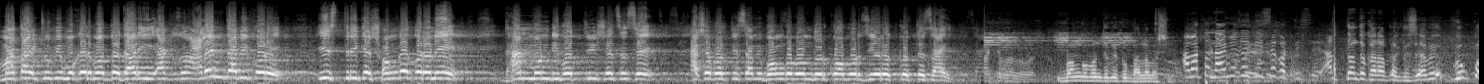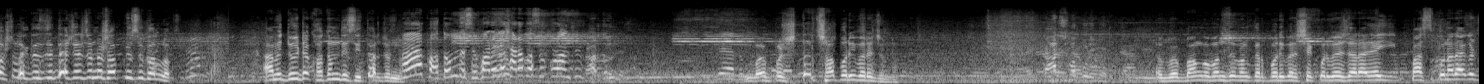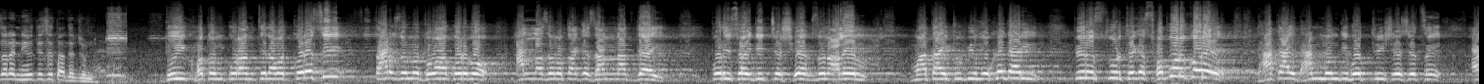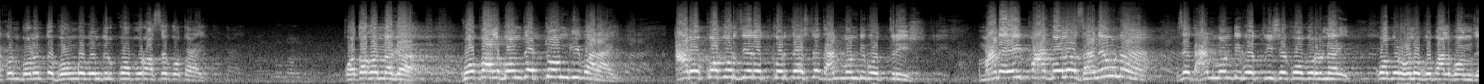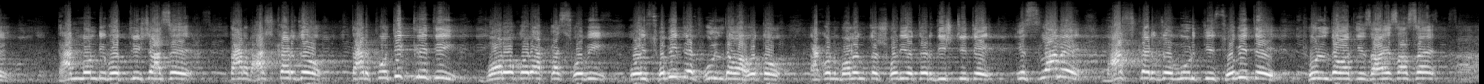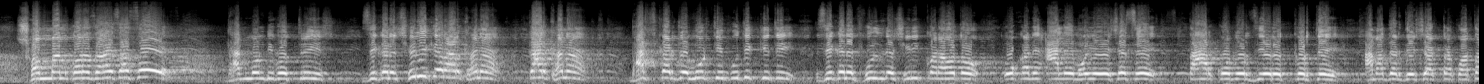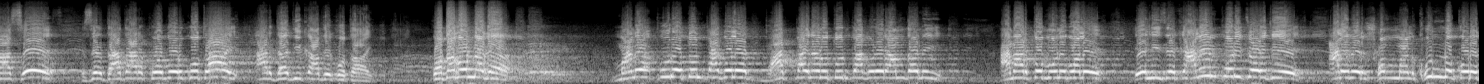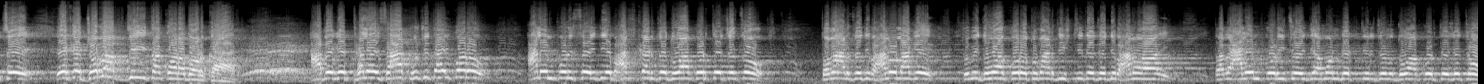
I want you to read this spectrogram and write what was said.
মাথায় টুপি মুখের মধ্যে দাঁড়িয়ে একজন আলেম দাবি করে স্ত্রীকে সঙ্গে করে নিয়ে ধানমন্ডি বত্রিশ এসেছে। এসে বলতেছে আমি বঙ্গবন্ধুর কবর জিয়ারত করতে চাই। বঙ্গবন্ধুকে খুব ভালোবাসি। আমার তো নামে যেতে ইচ্ছে করতেছে। অত্যন্ত খারাপ লাগতেছে। আমি খুব কষ্ট লাগতেছে দেশের জন্য সব কিছু করল। আমি দুইটা খতম দিছি তার জন্য। হ্যাঁ খতম ঘরে সারা বছর কোরআন শরীফ খতম ব- তার সপরিবারের জন্য। বঙ্গবন্ধু এবং তার পরিবার শেখ পরিবেশ যারা এই পাঁচ পনেরো আগস্ট যারা নিহত হয়েছে তাদের জন্য। দুই খতম কোরআন তেলাওয়াত করেছি তার জন্য দোয়া করব। আল্লাহ যেন তাকে জান্নাত দেয়। পরিচয় দিচ্ছে সে একজন আলেম। মাথায় টুপি মুখে দাঁড়ি। পিরোজপুর থেকে সফর করে ঢাকায় ধানমন্ডি বত্রিশ এসেছে। এখন বলেন তো বঙ্গবন্ধুর কবর আছে কোথায়? কতক্ষণ নাগা গোপালগঞ্জের টঙ্গি বাড়ায় আরও কবর জেরত করতে আসছে ধানমন্ডি বত্রিশ। মানে এই পাগলও জানেও না যে ধানমন্ডি বত্রিশে কবর নাই, কবর হলো গোপালগঞ্জে। ধানমন্ডি বত্রিশ আছে, তার ভাস্কর্য, তার প্রতিকৃতি, বড় করে একটা ছবি। ওই ছবিতে ফুল দেওয়া হতো। এখন বলেন তো শরীয়তের দৃষ্টিতে ইসলামে ভাস্কর্য মূর্তি ছবিতে ফুল দেওয়া কি জায়েজ আছে? সম্মান করা জায়েজ আছে? ধানমন্ডি বত্রিশ, যেখানে শিরিকের আরখানা, কারখানা ভাস্কর্য, মূর্তি, প্রতিকৃতি যেখানে ফুল দিয়ে শিরিক করা হতো, ওখানে আলেম হয়ে এসেছে। তার কবর জিয়ারত করতে আমাদের দেশে একটা কথা আছে যে, দাদার কবর কোথায় আর দাদি কাঁদে কোথায়? কথা কন না? মানে পুরাতন পাগলে, ভাত পায় না নতুন পাগলের আমদানি। আমার তো মনে বলে, এ নিজেকে আলেম পরিচয় দিয়ে আলেমের সম্মান ক্ষুণ্ণ করেছে, একে জবাবদিহিতা করা দরকার। আবেগের ঠেলায় যা খুশি তাই করো। আলেম পরিচয় দিয়ে ভাস্কর্য দোয়া করতে এসেছ। তোমার যদি ভালো লাগে, তুমি দোয়া করো, তোমার দৃষ্টিতে যদি ভালো হয়, তবে আলেম পরিচয় দিয়ে এমন ব্যক্তির জন্য দোয়া করতে এসেছ।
